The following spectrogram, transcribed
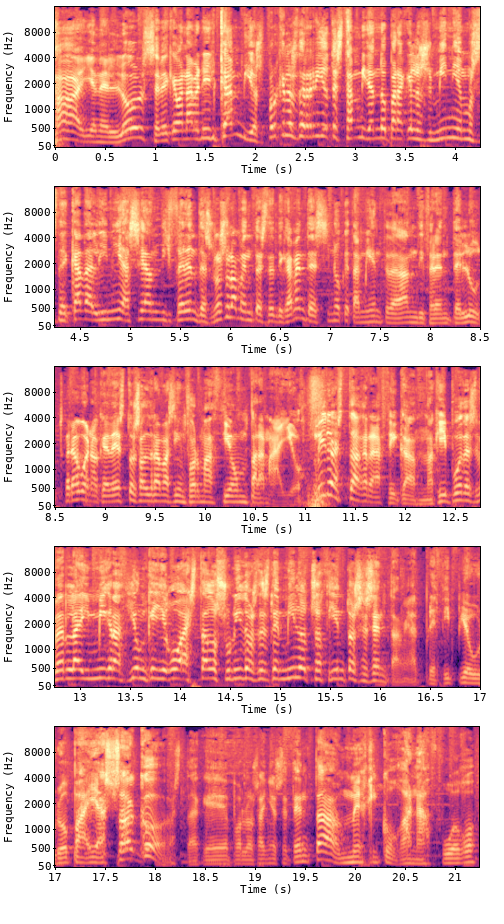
Ah, y en el LoL se ve que van a venir cambios, porque los de Río te están mirando para que los minions de cada línea sean diferentes, no solamente estéticamente, sino que también te darán diferente loot. Pero bueno, que de esto saldrá más información para mayo. Mira esta gráfica, aquí puedes ver la inmigración que llegó a Estados Unidos desde 1860. Mira, principio Europa y a saco, hasta que por los años 70 México gana fuego,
